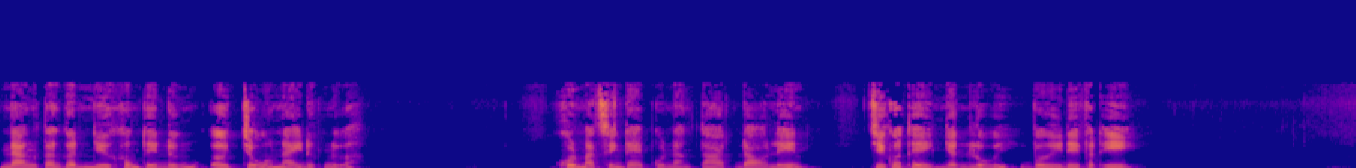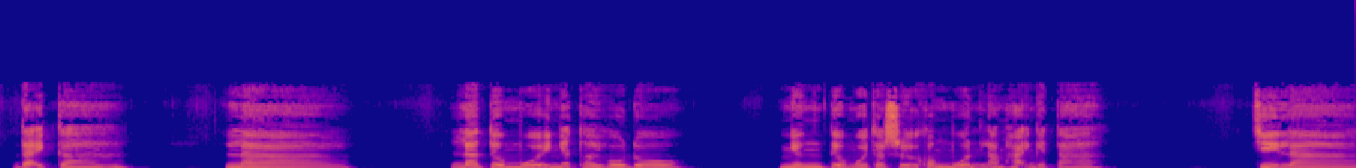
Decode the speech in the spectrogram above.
Nàng ta gần như không thể đứng ở chỗ này được nữa. Khuôn mặt xinh đẹp của nàng ta đỏ lên, chỉ có thể nhận lỗi với đế phất y. Đại ca, là là tiểu muội nhất thời hồ đồ, nhưng tiểu muội thật sự không muốn làm hại người ta. Chỉ là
